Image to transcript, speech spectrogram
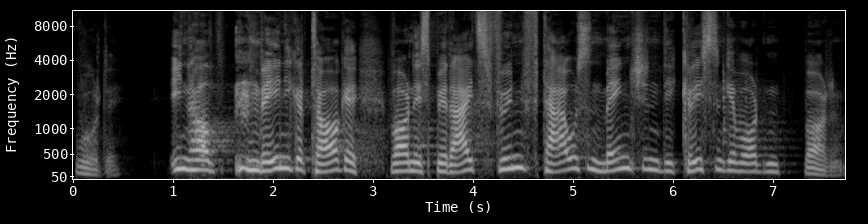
wurde. Innerhalb weniger Tage waren es bereits 5000 Menschen, die Christen geworden waren.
